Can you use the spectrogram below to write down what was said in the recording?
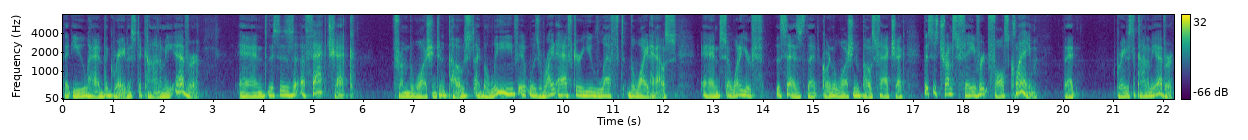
that you had the greatest economy ever. And this is a fact check from the Washington Post. I believe it was right after you left the White House. And so one of your it says that according to the Washington Post fact check, this is Trump's favorite false claim that greatest economy ever.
